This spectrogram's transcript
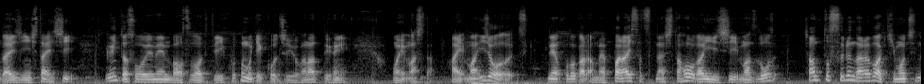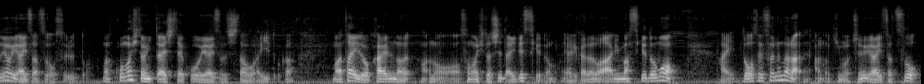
大事にしたいし、意外とそういうメンバーを育てていくことも結構重要かなっていうふうに思いました。はい。まあ、以上のことから、やっぱり挨拶はした方がいいし、まずどうちゃんとするならば気持ちの良い挨拶をすると。まあ、この人に対してはこういう挨拶した方がいいとか、まあ、態度を変えるのは、あの、その人次第ですけども、やり方はありますけども、はい。どうせするなら、あの、気持ちの良い挨拶を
